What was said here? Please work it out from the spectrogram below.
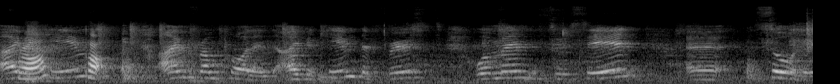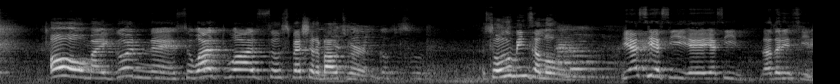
I from became Po- I'm from Poland. I became the first woman to sail uh, solo. Oh my goodness. So what was so special about her? Solo. Means alone. Alone. Yes, yes, y- uh, Yasin. Another Yasin.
